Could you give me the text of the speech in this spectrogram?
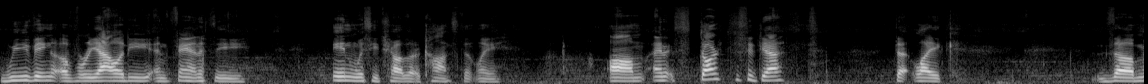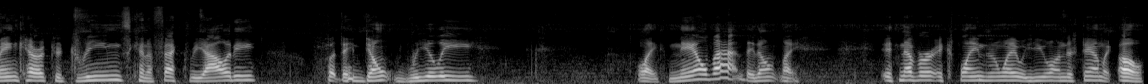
weaving of reality and fantasy in with each other constantly. Um, and it starts to suggest that, like, the main character dreams can affect reality, but they don't really like nail that. They don't like it's never explained in a way where you understand like, oh,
